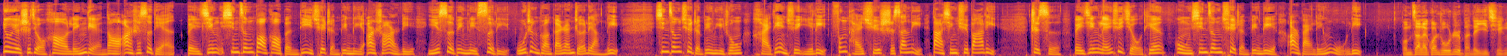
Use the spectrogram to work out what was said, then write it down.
六月十九号零点到二十四点，北京新增报告本地确诊病例二十二例，疑似病例四例，无症状感染者两例。新增确诊病例中，海淀区一例，丰台区十三例，大兴区八例。至此，北京连续九天共新增确诊病例二百零五例。我们再来关注日本的疫情。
